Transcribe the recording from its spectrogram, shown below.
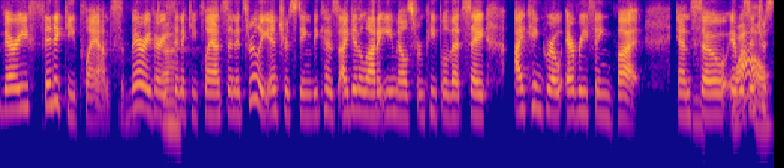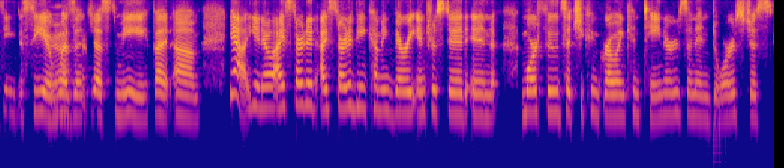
very finicky plants, very, very uh. finicky plants. And it's really interesting because I get a lot of emails from people that say, I can grow everything but and mm. so it wow. was interesting to see it yeah. wasn't just me but um, yeah you know i started i started becoming very interested in more foods that you can grow in containers and indoors just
